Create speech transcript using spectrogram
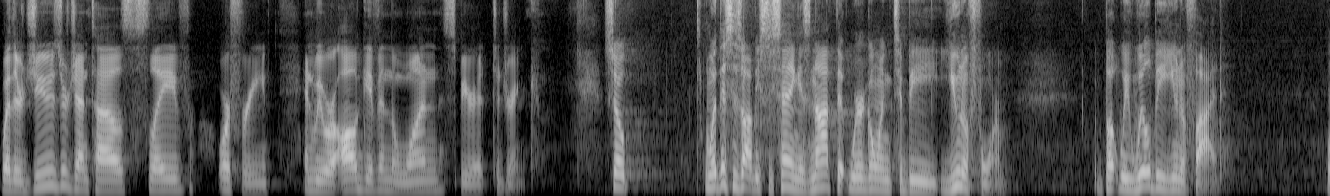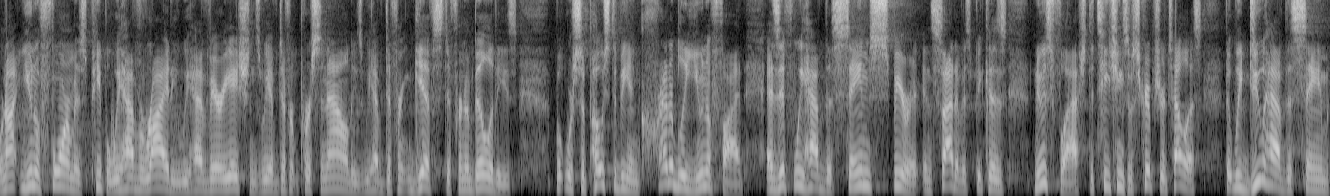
whether Jews or Gentiles, slave or free, and we were all given the one Spirit to drink. So, what this is obviously saying is not that we're going to be uniform but we will be unified. We're not uniform as people. We have variety, we have variations, we have different personalities, we have different gifts, different abilities, but we're supposed to be incredibly unified as if we have the same spirit inside of us because, newsflash, the teachings of Scripture tell us that we do have the same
